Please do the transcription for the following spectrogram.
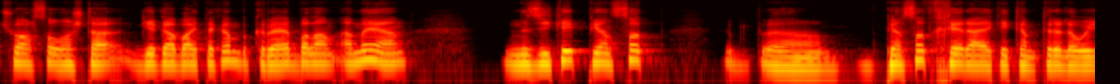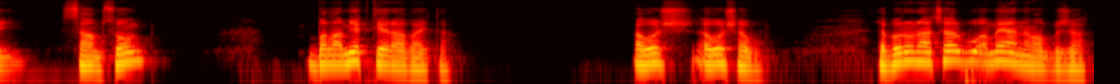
480 گێگابایتەکەم بکڕێ بەڵام ئەمەیان نزیکەی 500 500 خێرایەکی کەمترە لەوەی سامسۆنگ بەڵام یەک تێرابایتە ئەوەش ئەوەش هەبوو لە بەرەو ناچار بوو ئەمەیان نەمەڵ بژات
